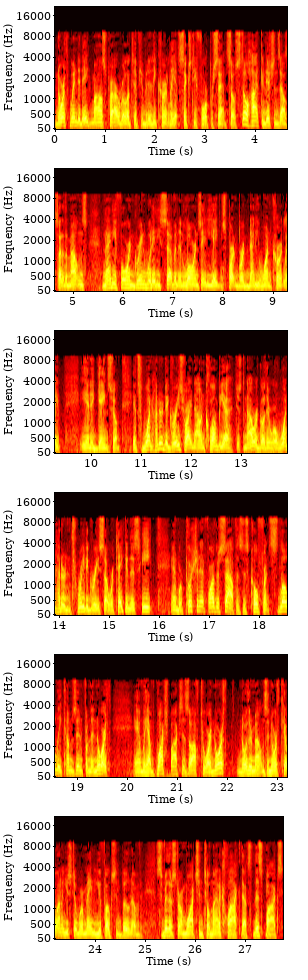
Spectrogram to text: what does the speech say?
North wind at 8 miles per hour, relative humidity currently at 64%. So still hot conditions outside of the mountains. 94 in Greenwood, 87 in Laurens, 88 in Spartanburg, 91 currently in Gainesville. It's 100 degrees right now in Columbia. Just an hour ago, there were 103 degrees. So we're taking this heat and we're pushing it farther south as this cold front slowly comes in from the north. And we have watch boxes off to our north. Northern mountains of North Carolina, you still remain, you folks in Boone, of severe storm watch until 9 o'clock. That's this box.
